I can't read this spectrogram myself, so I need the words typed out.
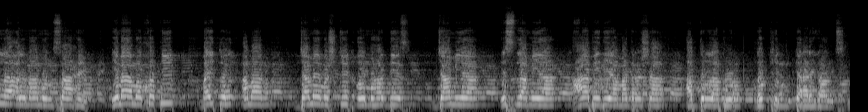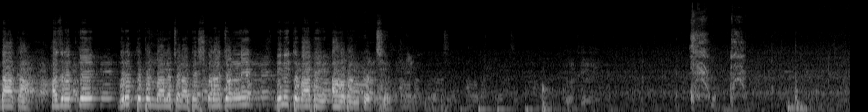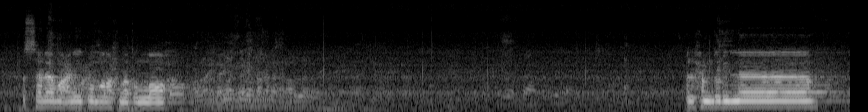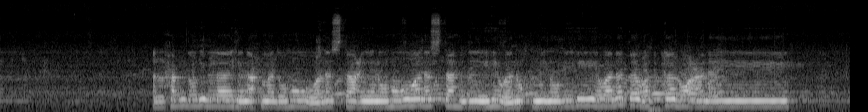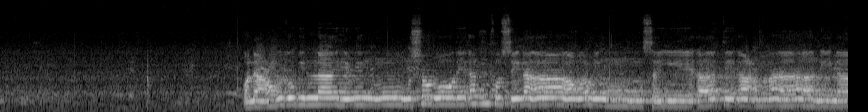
মোল্লা আল মামুন সাহেব, ইমাম ও খতিব, বাইতুল আমান, জামে মসজিদ ও মহাদিস জামিয়া, ইসলামিয়া, আবিদিয়া মাদ্রাসা আবদুল্লাপুর দক্ষিণ কেরানীগঞ্জ, ঢাকা। হজরতকে গুরুত্বপূর্ণ আলোচনা পেশ করার জন্য বিনীতভাবে আহ্বান করছি। আসসালামু আলাইকুম রহমতুল্লাহ। الحمد لله. الحمد لله نحمده ونستعينه ونستهديه ونؤمن به ونتوكل عليه. ونعوذ بالله من شرور أنفسنا ومن سيئات أعمالنا.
